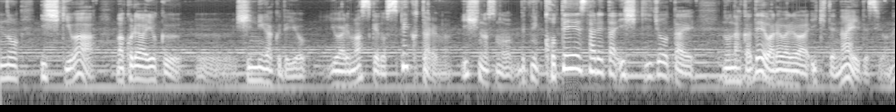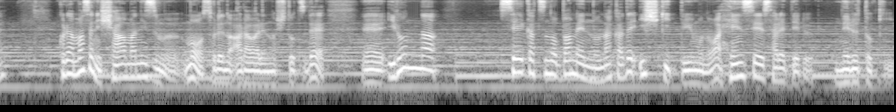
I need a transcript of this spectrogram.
間の意識は、まあ、これはよく心理学で言われますけどスペクトルム一種のその別に固定された意識状態の中で我々は生きてないですよね。これはまさにシャーマニズムもそれの表れの一つで、えー、いろんな生活の場面の中で意識っていうものは編成されている寝る時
